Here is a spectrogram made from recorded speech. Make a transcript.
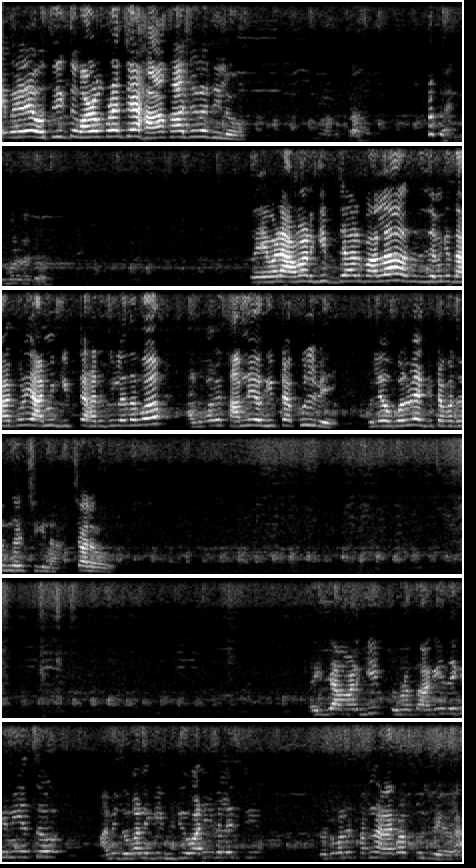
এবারে অতিরিক্ত গরম পড়েছে, হাওয়া খাওয়ার জন্য দিল। তো এবারে আমার গিফট দেওয়ার পালা দুজনকে দাঁড় করি আমি গিফটটা হাতে তুলে দেবো, আর তোমাদের সামনেও গিফটটা খুলবে খুলে ও বলবে গিফটটা পছন্দ হচ্ছে কিনা। চলো। এই যে আমার গিফট তোমরা তো আগেই দেখে নিয়েছো, আমি দোকানে গিয়ে ভিডিও বানিয়ে ফেলেছি। তো তোমাদের সামনে আরেকবার খুলবে ওরা।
